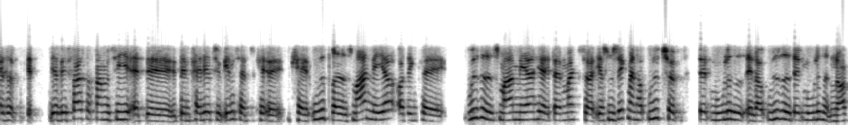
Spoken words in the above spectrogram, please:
Altså, jeg vil først og fremmest sige, at øh, den palliative indsats kan, kan udbredes meget mere, og den kan udvides meget mere her i Danmark. Så jeg synes ikke, man har udtømt den mulighed, eller udvidet den mulighed nok.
